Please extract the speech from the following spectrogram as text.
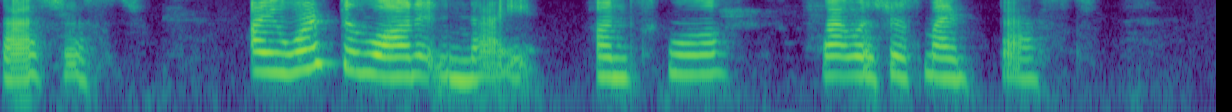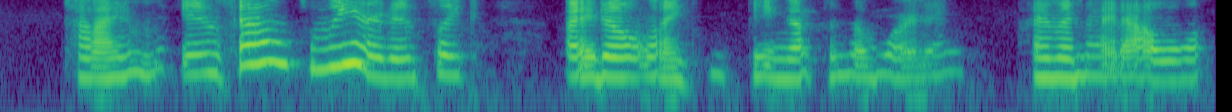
that's just I worked a lot at night on school. That was just my best time. It sounds weird. It's like I don't like being up in the morning. I'm a night owl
